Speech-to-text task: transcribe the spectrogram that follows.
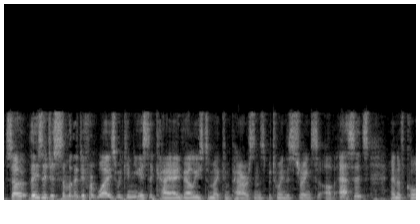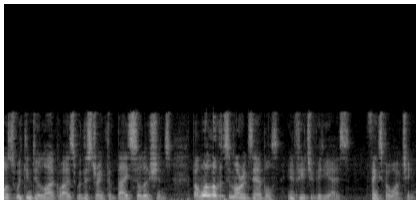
So these are just some of the different ways we can use the Ka values to make comparisons between the strengths of acids and of course we can do likewise with the strength of base solutions. But we'll look at some more examples in future videos. Thanks for watching.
